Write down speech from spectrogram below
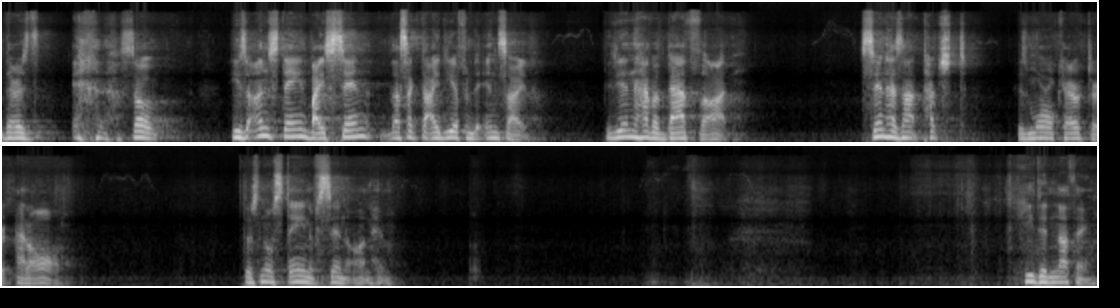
There's so he's unstained by sin. That's like the idea from the inside. He didn't have a bad thought. Sin has not touched his moral character at all. There's no stain of sin on him. He did nothing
